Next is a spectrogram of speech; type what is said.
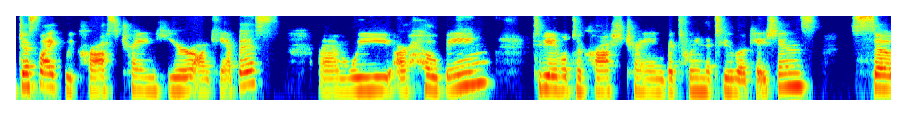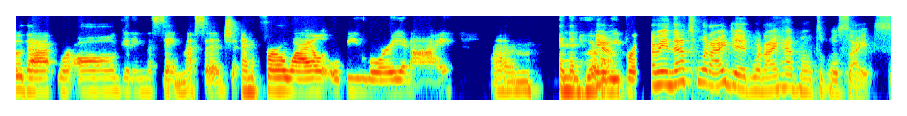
just like we cross train here on campus, um, we are hoping to be able to cross train between the two locations so that we're all getting the same message. And for a while, it will be Lori and I. Um, and then whoever Yeah. we bring. I mean, that's what I did when I had multiple sites.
